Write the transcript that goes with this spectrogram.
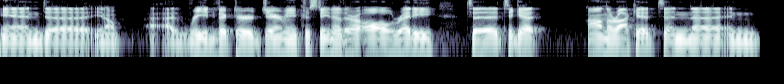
and uh, you know, I, I Reid Victor, Jeremy, and Christina. They're all ready to to get on the rocket and uh, and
